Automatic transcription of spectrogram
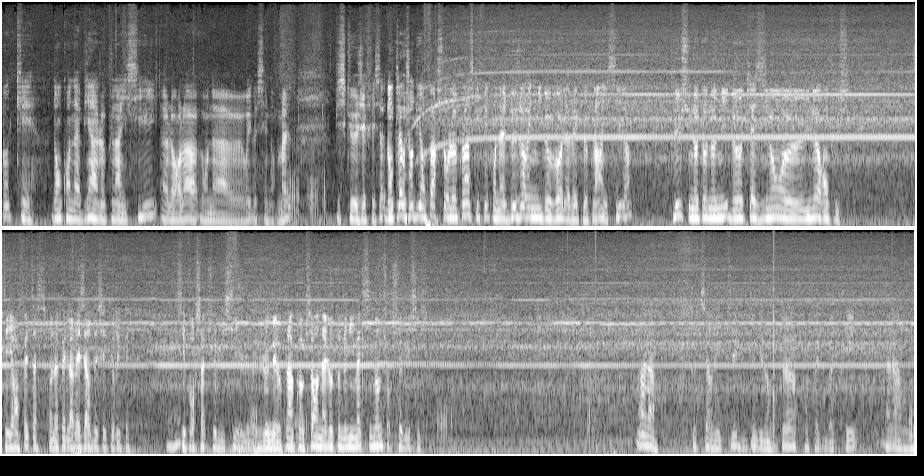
Ok, donc on a bien le plein ici. Alors là, on a, euh, oui, bah, c'est normal, puisque j'ai fait ça. Donc là, aujourd'hui, on part sur le plein, ce qui fait qu'on a deux heures et demie de vol avec le plein ici, là, plus une autonomie de quasiment euh, une heure en plus. C'est-à-dire en fait, c'est ce qu'on appelle la réserve de sécurité. Mhm. C'est pour ça que celui-ci, je, le- je le mets au plein. Comme ça, on a l'autonomie maximum sur celui-ci. Voilà. Toute servitude, disjoncteur, contact batterie, alarme.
